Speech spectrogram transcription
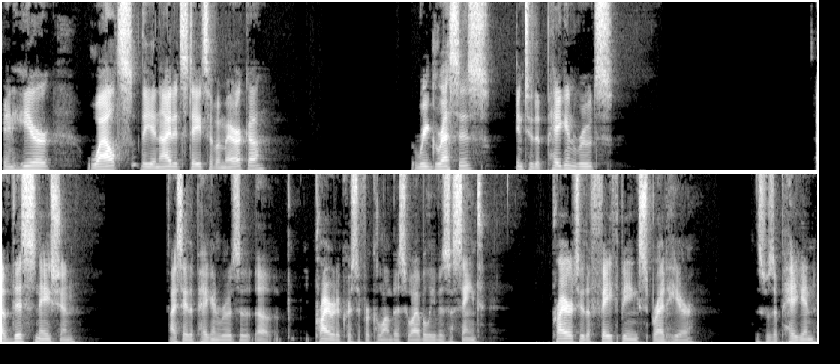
And here, whilst the United States of America regresses into the pagan roots of this nation, I say the pagan roots uh, uh, prior to Christopher Columbus, who I believe is a saint, prior to the faith being spread here. This was a pagan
